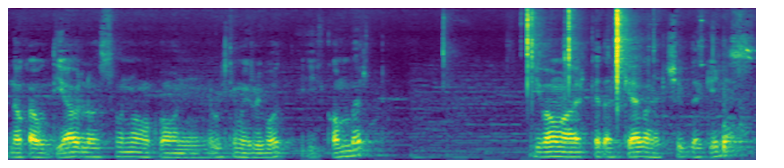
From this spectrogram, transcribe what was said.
Knockout Diablos 1 con Ultimate Reboot y Convert. Y vamos a ver qué tal queda con el chip de Aquiles.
